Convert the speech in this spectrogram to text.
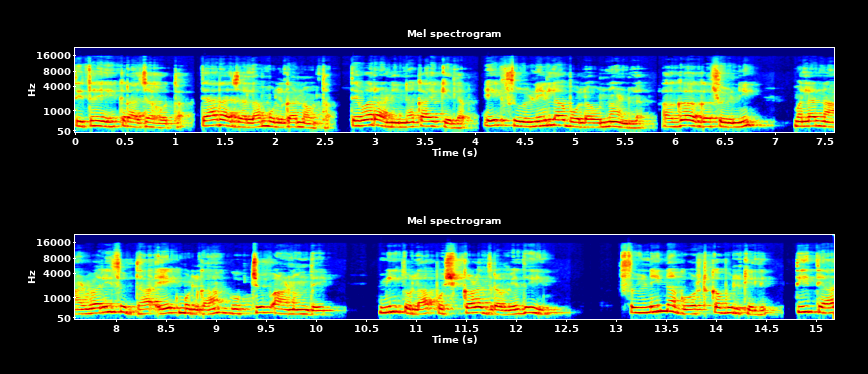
तिथे एक राजा होता. त्या राजाला मुलगा नव्हता. तेव्हा राणीनं काय केलं? एक सुळणीला बोलावून आणलं. अगं अगं सुळणी मला नाळवारी सुद्धा एक मुलगा गुपचूप आणून दे. मी तुला पुष्कळ द्रव्य देईन. सुळणीनं गोष्ट कबूल केली. ती त्या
